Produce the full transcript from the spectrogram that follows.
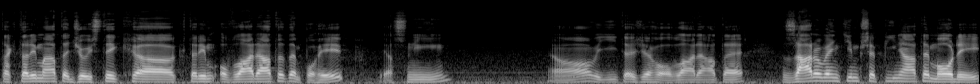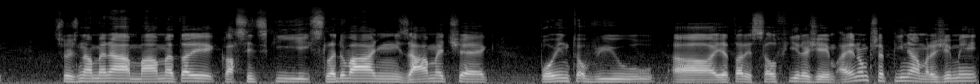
tak tady máte joystick, eh, kterým ovládáte ten pohyb, jasný. Jo, vidíte, že ho ovládáte. Zároveň tím přepínáte módy, což znamená, máme tady klasický sledování, zámeček, point of view, je tady selfie režim a jenom přepínám režimy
